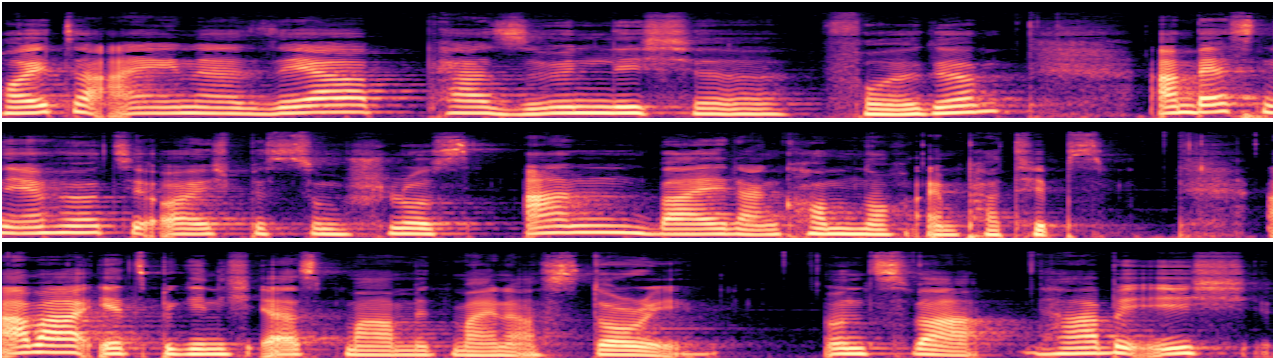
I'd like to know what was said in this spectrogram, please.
heute eine sehr persönliche Folge. Am besten ihr hört sie euch bis zum Schluss an, weil dann kommen noch ein paar Tipps. Aber jetzt beginne ich erstmal mit meiner Story. Und zwar habe ich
